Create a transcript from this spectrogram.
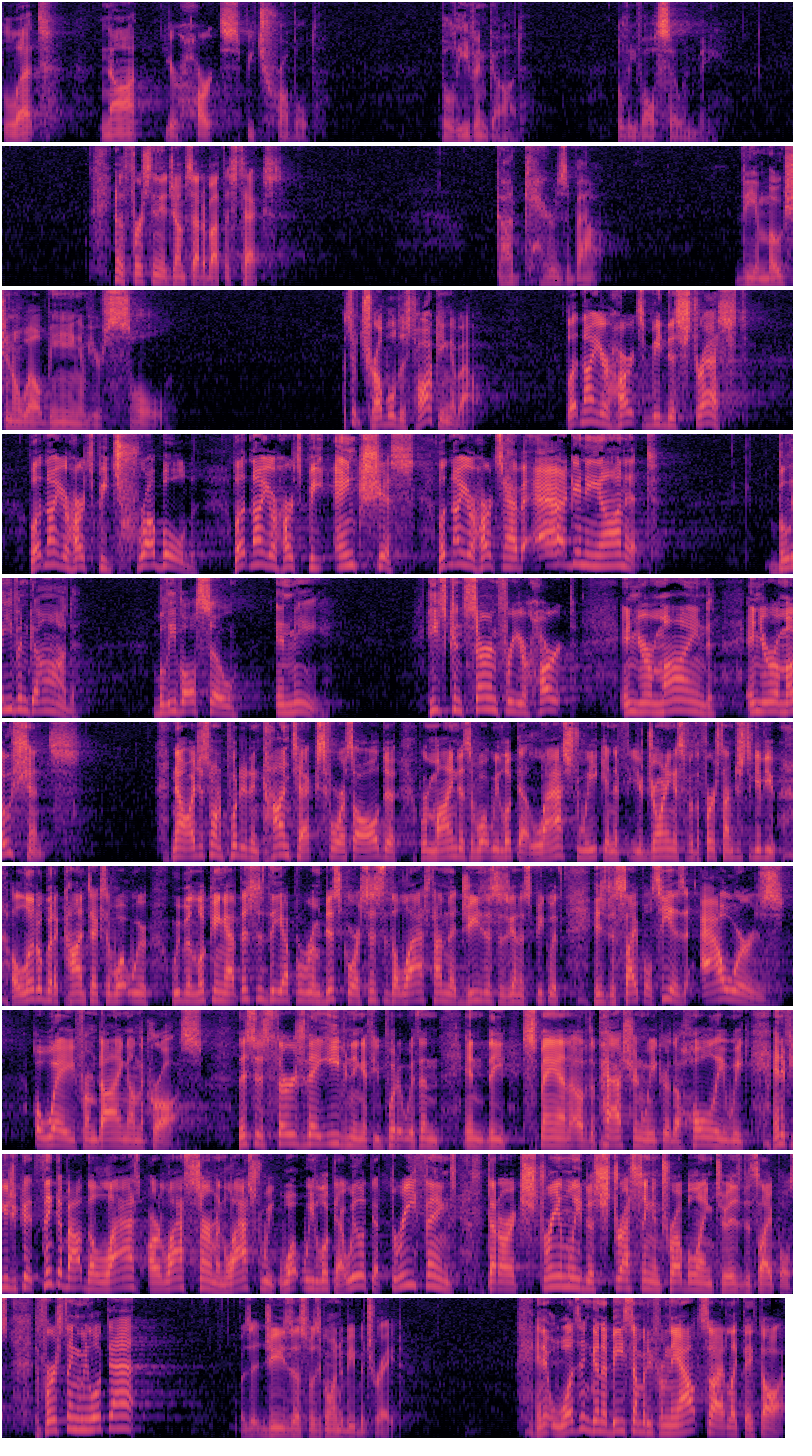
Let not your hearts be troubled. Believe in God. Believe also in me. You know, the first thing that jumps out about this text God cares about the emotional well being of your soul. That's what troubled is talking about. Let not your hearts be distressed. Let not your hearts be troubled. Let not your hearts be anxious. Let not your hearts have agony on it. Believe in God. Believe also in me. He's concerned for your heart and your mind and your emotions. Now, I just want to put it in context for us all to remind us of what we looked at last week. And if you're joining us for the first time, just to give you a little bit of context of what we have been looking at, this is the upper room discourse. This is the last time that Jesus is going to speak with his disciples. He is hours away from dying on the cross. This is Thursday evening if you put it within in the span of the Passion Week or the Holy Week. And if you could think about the last our last sermon last week, what we looked at. We looked at three things that are extremely distressing and troubling to his disciples. The first thing we looked at was that Jesus was going to be betrayed. And it wasn't going to be somebody from the outside like they thought.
